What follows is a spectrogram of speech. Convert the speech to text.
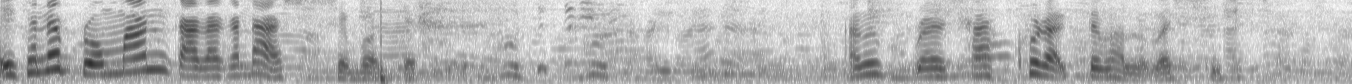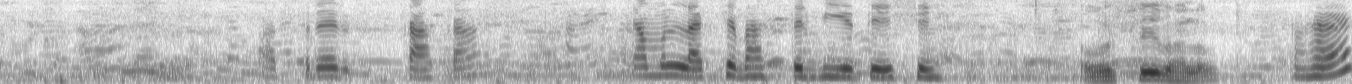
এখানে প্রমাণ কারা কারা আসছে বরযাত্রী আমি সাক্ষ্য রাখতে ভালোবাসি। পাত্রের কাকা কেমন লাগছে ভাস্তের বিয়েতে এসে? অবশ্যই ভালো। হ্যাঁ?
